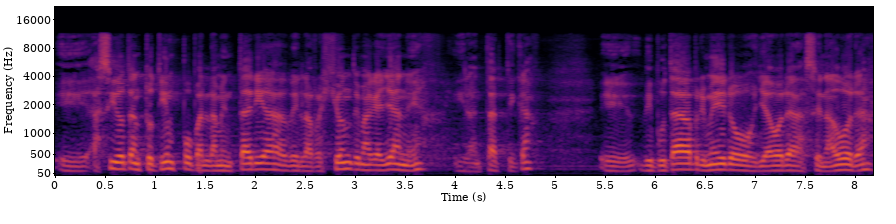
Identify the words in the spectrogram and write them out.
eh, ha sido tanto tiempo parlamentaria de la región de Magallanes y la Antártica, eh, diputada primero y ahora senadora,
